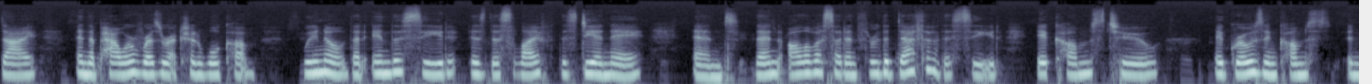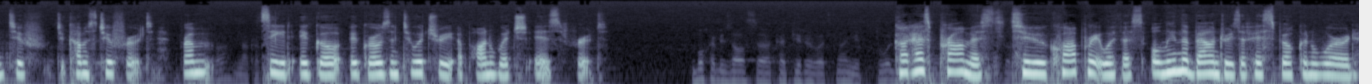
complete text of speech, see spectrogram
die and the power of resurrection will come. We know that in this seed is this life, this DNA, and then all of a sudden, through the death of this seed, it comes to, it grows and comes into, to, comes to fruit. From seed, it go, it grows into a tree upon which is fruit. God has promised to cooperate with us only in the boundaries of His spoken word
